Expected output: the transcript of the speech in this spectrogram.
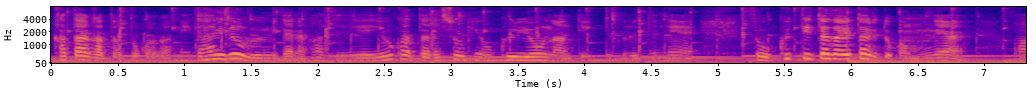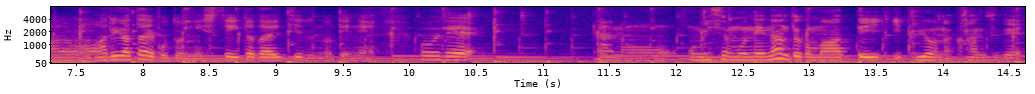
方々とかがね大丈夫みたいな感じでよかったら商品送るよなんて言ってくれてねそう送っていただいたりとかもねあのありがたいことにしていただいてるのでね。これであのお店もねなんとか回っていくような感じで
